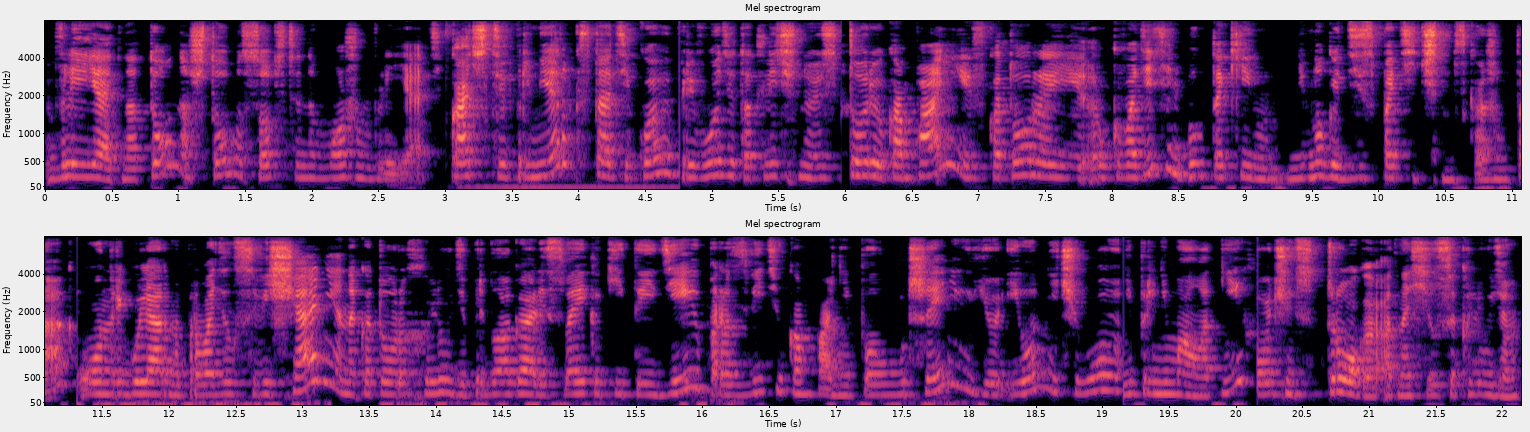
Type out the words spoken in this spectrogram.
влиять на то, на что мы, собственно, можем влиять. В качестве примера, кстати, Кови приводит отличную историю компании, в которой Руководитель был таким немного деспотичным, скажем так. Он регулярно проводил совещания, на которых люди предлагали свои какие-то идеи по развитию компании, по улучшению ее, и он ничего не принимал от них, очень строго относился к людям.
